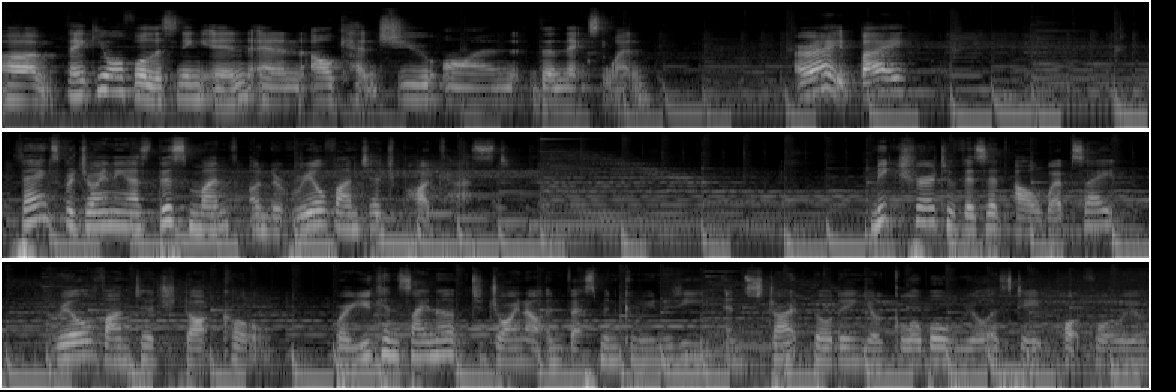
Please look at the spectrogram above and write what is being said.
Um, thank you all for listening in, and I'll catch you on the next one. All right, bye. Thanks for joining us this month on the Real Vantage podcast. Make sure to visit our website, realvantage.co, where you can sign up to join our investment community and start building your global real estate portfolio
